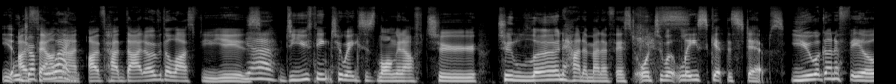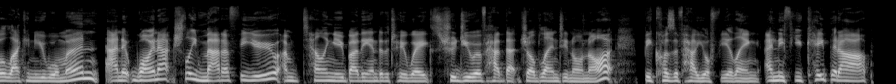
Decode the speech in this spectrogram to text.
Yeah, I found away. that. I've had that over the last few years. Yeah. Do you think two weeks is long enough to to learn how to manifest or to at least get the steps? you are going to feel like a new woman and it won't actually matter for you. I'm telling you by the end of the two weeks, should you have had that job land in or not, because of how you're feeling. And if you keep it up,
